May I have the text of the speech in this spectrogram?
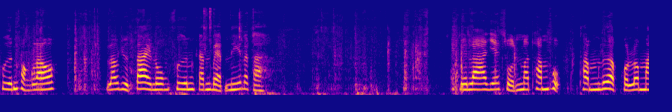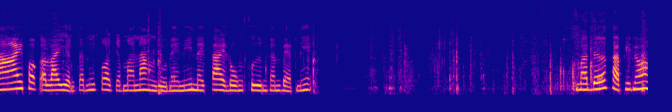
ฟืนของเรา เราอยู่ใต้โรงฟืนกันแบบนี้แหละค่ะ เวลายายสนมาทำผ ทำเลือกผลไม้พวกอะไรอย่างกันนี้ก็จะมานั่งอยู่ในนี้ในใต้โรงฟืนกันแบบนี้ มาเด้อค่ะพี่น้อง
